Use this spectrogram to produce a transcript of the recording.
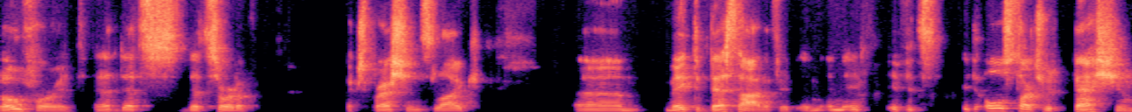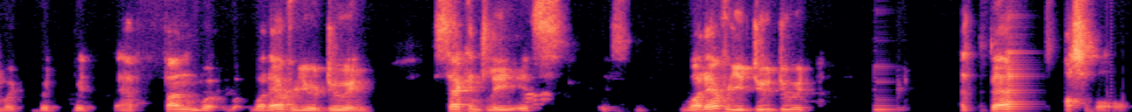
go for it. That's that sort of expressions like um, make the best out of it. And, and if, if it's, it all starts with passion, with, with, with have fun, whatever you're doing. Secondly, it's, it's whatever you do, do it, as best possible.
